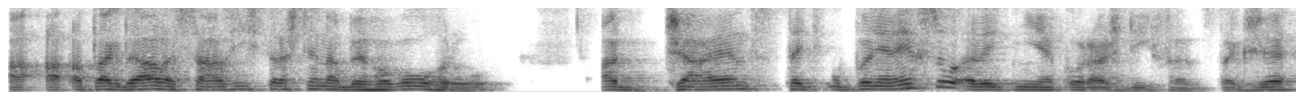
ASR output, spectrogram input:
A, a, a tak dále. Sází strašně na běhovou hru a Giants teď úplně nejsou elitní jako rush defense, takže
